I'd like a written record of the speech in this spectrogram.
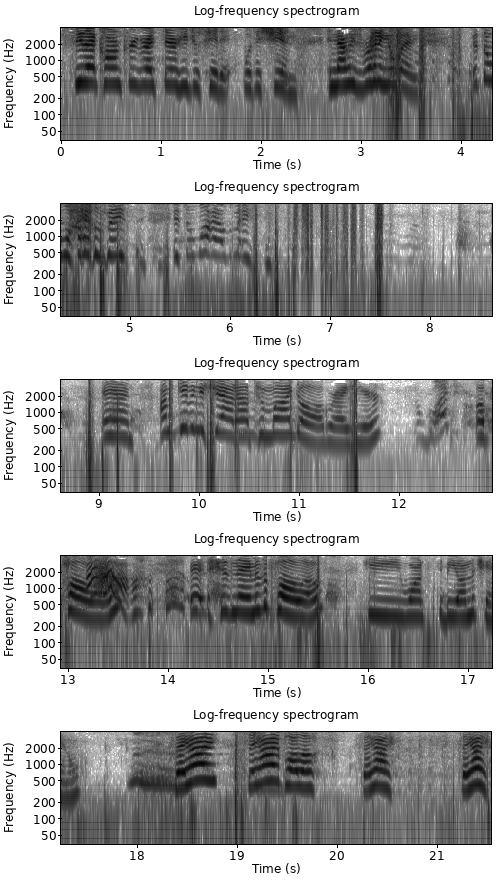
See that concrete right there? He just hit it with his shin. And now he's running away. It's a wild mason. It's a wild mason. And I'm giving a shout out to my dog right here, What? Apollo. It- his name is Apollo. He wants to be on the channel. Say hi. Say hi, Apollo. Say hi. Say hi.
